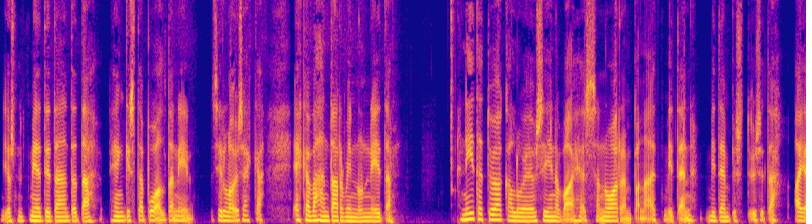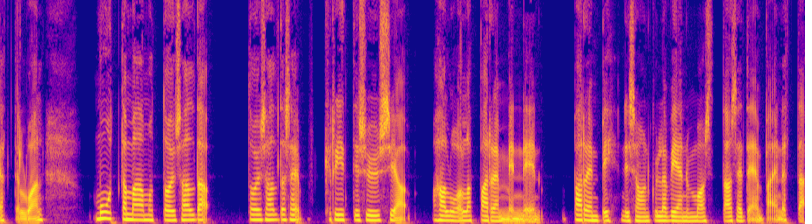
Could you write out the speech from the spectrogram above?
jos nyt mietitään tätä henkistä puolta, niin silloin olisi ehkä, ehkä vähän tarvinnut niitä, niitä työkaluja jo siinä vaiheessa nuorempana, että miten, miten pystyy sitä ajatteluaan muuttamaan, mutta toisaalta, toisaalta se kriittisyys ja halu olla paremmin, niin parempi, niin se on kyllä vienyt mua sitten taas eteenpäin, että,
